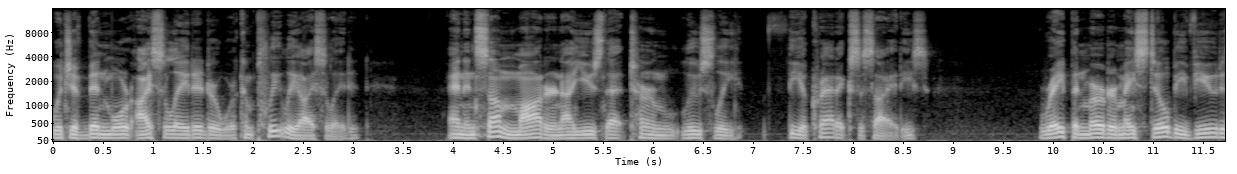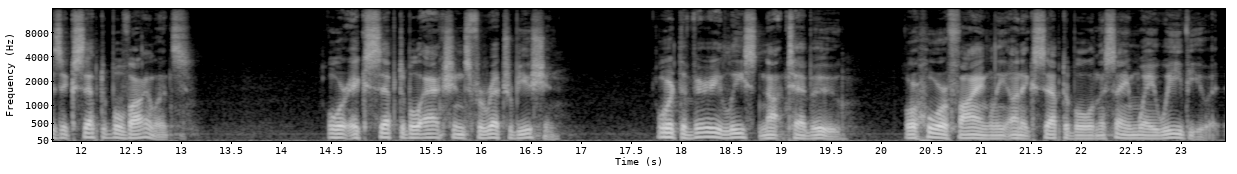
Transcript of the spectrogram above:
which have been more isolated or were completely isolated, and in some modern, I use that term loosely, theocratic societies, rape and murder may still be viewed as acceptable violence or acceptable actions for retribution or at the very least not taboo, or horrifyingly unacceptable in the same way we view it.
